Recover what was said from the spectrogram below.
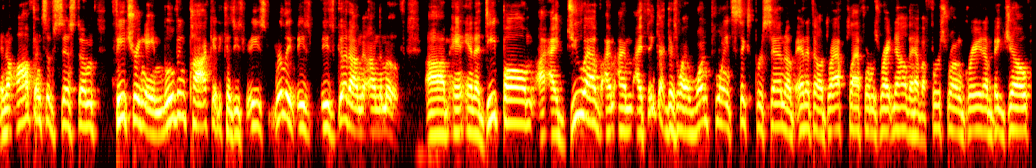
in an offensive system featuring a moving pocket because he's he's really he's he's good on on the move um, and, and, a deep ball. I, I do have I'm, I'm, i think there's only 1.6 percent of NFL draft platforms right now that have a first round grade on Big Joe.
